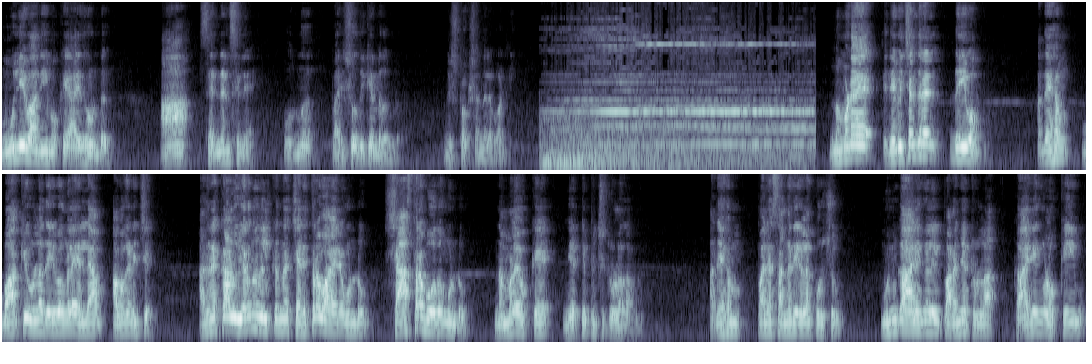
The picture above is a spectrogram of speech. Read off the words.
മൂല്യവാദിയും ഒക്കെ ആയതുകൊണ്ട് ആ സെന്റൻസിനെ ഒന്ന് പരിശോധിക്കേണ്ടതുണ്ട്. നിഷ്പക്ഷ നിലപാടിൽ. നമ്മുടെ രവിചന്ദ്രൻ ദൈവം അദ്ദേഹം ബാക്കിയുള്ള ദൈവങ്ങളെയെല്ലാം അവഗണിച്ച് അതിനേക്കാൾ ഉയർന്നു നിൽക്കുന്ന ചരിത്ര വായന കൊണ്ടും ശാസ്ത്രബോധം കൊണ്ടും നമ്മളെയൊക്കെ ഞെട്ടിപ്പിച്ചിട്ടുള്ളതാണ്. അദ്ദേഹം പല സംഗതികളെക്കുറിച്ചും മുൻകാലങ്ങളിൽ പറഞ്ഞിട്ടുള്ള കാര്യങ്ങളൊക്കെയും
